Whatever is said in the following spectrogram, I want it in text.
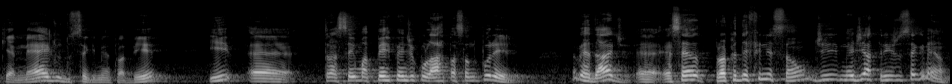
que é médio do segmento AB, e é, tracei uma perpendicular passando por ele. Na verdade, é, essa é a própria definição de mediatriz do segmento.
